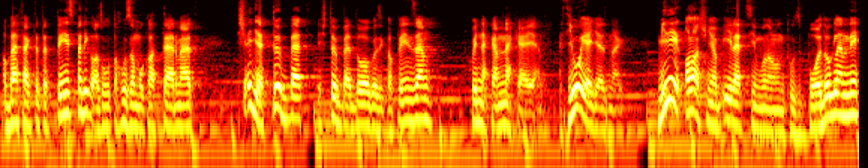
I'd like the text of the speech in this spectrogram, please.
A befektetett pénz pedig azóta hozamokat termelt, és egyre többet és többet dolgozik a pénzem, hogy nekem ne kelljen. Ezt jól jegyezd meg! Minél alacsonyabb életszínvonalon tudsz boldog lenni,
